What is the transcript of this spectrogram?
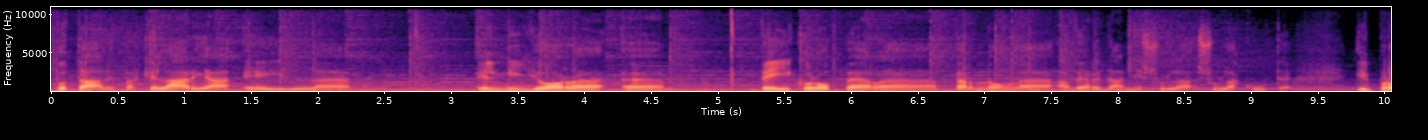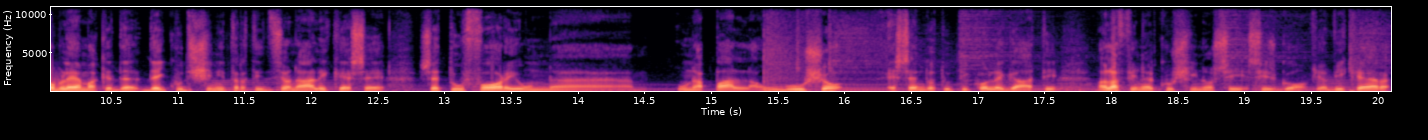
totale perché l'aria è il, è il miglior eh, veicolo per, per, non avere danni sulla, sulla cute. Il problema de, dei cuscini tradizionali è che se, se tu fuori un, una palla, un guscio, essendo tutti collegati, alla fine il cuscino si, si sgonfia. V-Care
